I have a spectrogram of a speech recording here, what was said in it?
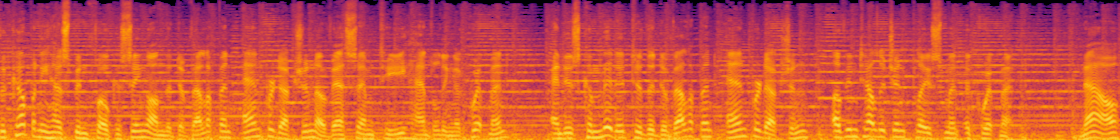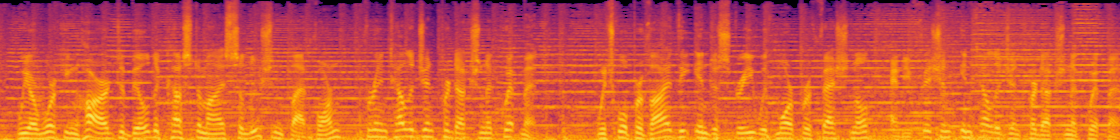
The company has been focusing on the development and production of SMT handling equipment and is committed to the development and production of intelligent placement equipment. Now, we are working hard to build a customized solution platform for intelligent production equipment, which will provide the industry with more professional and efficient intelligent production equipment.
